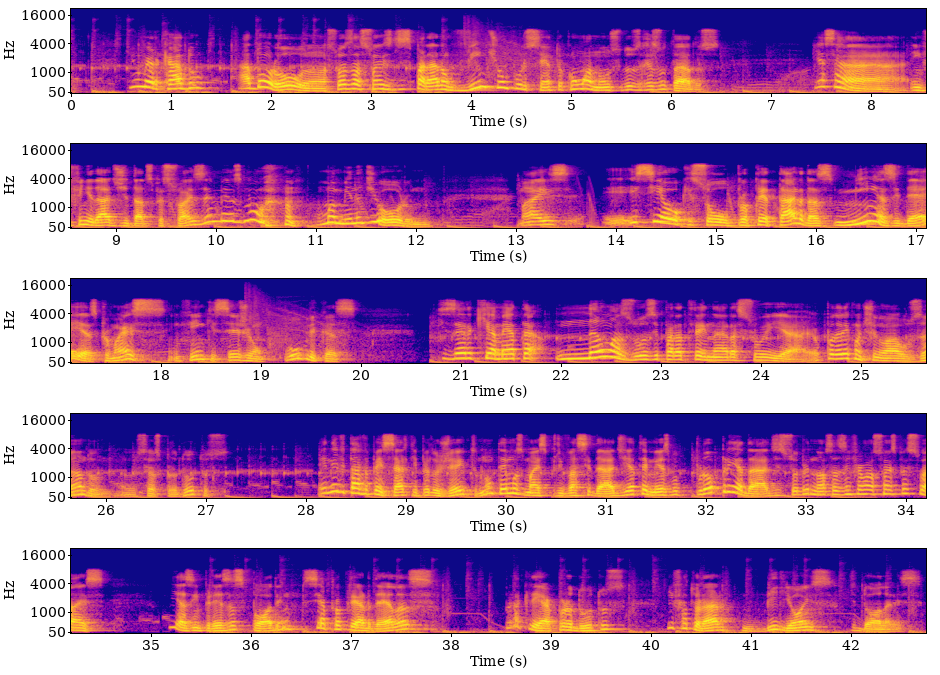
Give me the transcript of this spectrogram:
E o mercado adorou, suas ações dispararam 21% com o anúncio dos resultados. E essa infinidade de dados pessoais é mesmo uma mina de ouro. Mas e se eu que sou o proprietário das minhas ideias, por mais, enfim, que sejam públicas, quiser que a meta não as use para treinar a sua IA, eu poderia continuar usando os seus produtos? É inevitável pensar que, pelo jeito, não temos mais privacidade e até mesmo propriedade sobre nossas informações pessoais. E as empresas podem se apropriar delas para criar produtos e faturar bilhões de dólares.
